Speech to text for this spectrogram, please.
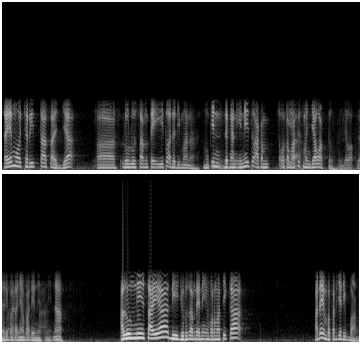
saya mau cerita saja eh, lulusan TI itu ada di mana. Mungkin Hmm. dengan ini itu akan Oh, otomatis iya. menjawab tuh menjawab dari pertanyaan itu. Pak Denis Ah. nih. Nah, alumni saya di jurusan teknik informatika ada yang bekerja di bank.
